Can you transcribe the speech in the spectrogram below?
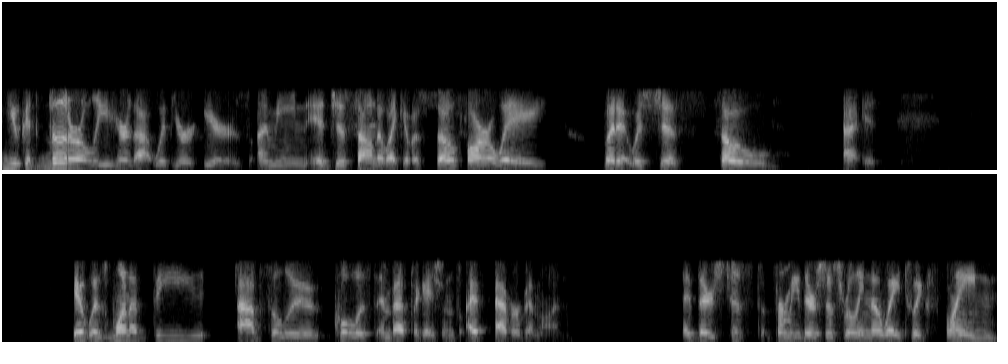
you could literally hear that with your ears. I mean, it just sounded like it was so far away, but it was just so. It, it was one of the absolute coolest investigations I've ever been on. There's just for me, there's just really no way to explain.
